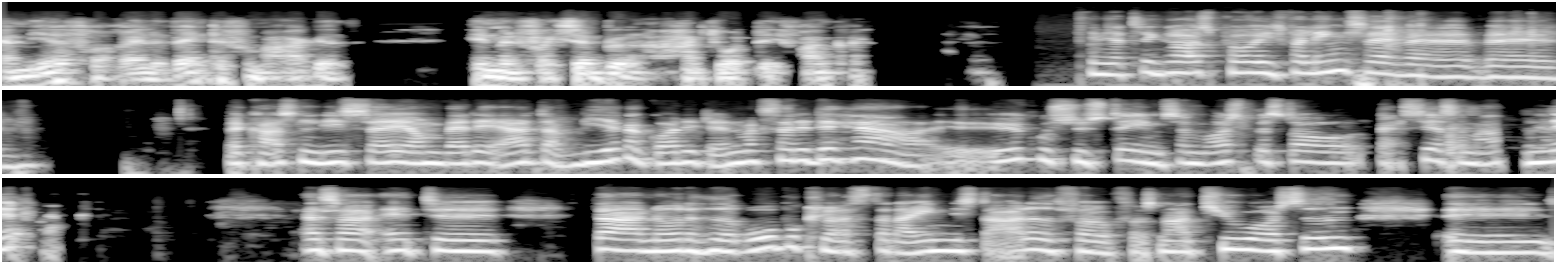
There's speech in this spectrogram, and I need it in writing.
er mere for relevante for markedet, end man for eksempel har gjort det i Frankrig. Jeg tænker også på, i forlængelse af, hvad, hvad, hvad Carsten lige sagde om, hvad det er, der virker godt i Danmark, så er det det her øh, økosystem, som også består, baserer sig meget på netværk. Altså, at øh, der er noget, der hedder Robocluster, der egentlig startede for, for snart 20 år siden, øh,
